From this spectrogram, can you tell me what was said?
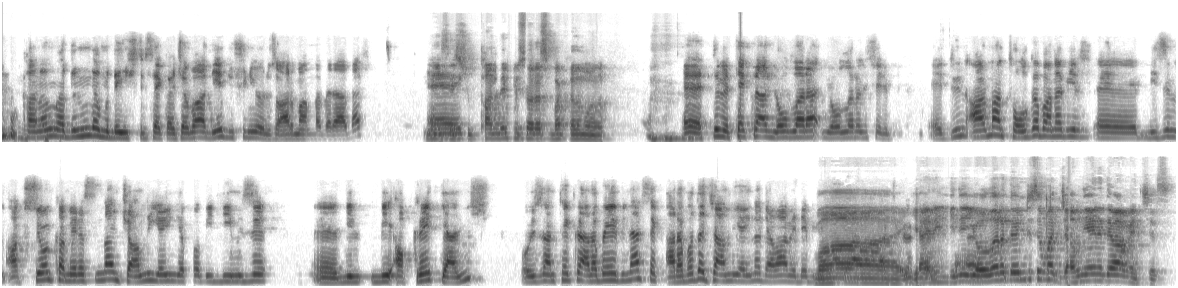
Kanalın adını da mı değiştirsek acaba diye düşünüyoruz Arman'la beraber. Neyse ee, şu pandemi sonrası bakalım onu. evet değil mi? Tekrar yollara yollara düşelim. E, dün Arman Tolga bana bir e, bizim aksiyon kamerasından canlı yayın yapabildiğimizi e, bir, bir upgrade gelmiş. O yüzden tekrar arabaya binersek arabada canlı yayına devam edebiliriz. Vay yani, yani yine evet. yollara döneceğiz ama canlı yayına devam edeceğiz.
